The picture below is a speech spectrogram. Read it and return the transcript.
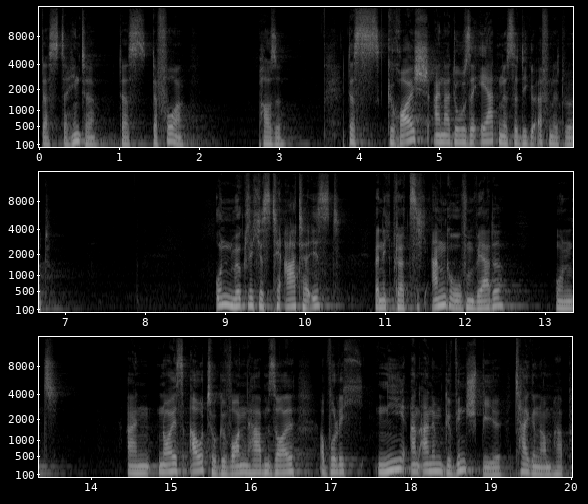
Das dahinter, das davor. Pause das Geräusch einer Dose Erdnüsse, die geöffnet wird. Unmögliches Theater ist, wenn ich plötzlich angerufen werde und ein neues Auto gewonnen haben soll, obwohl ich nie an einem Gewinnspiel teilgenommen habe.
